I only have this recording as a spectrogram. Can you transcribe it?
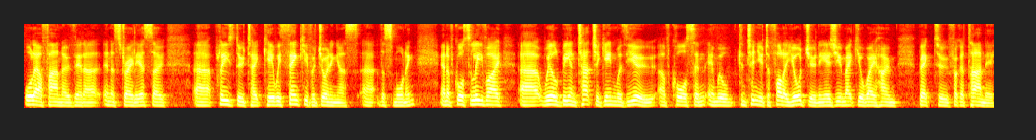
all our whānau that are in Australia. So uh, please do take care. We thank you for joining us uh, this morning. And of course, Levi, uh, we'll be in touch again with you, of course, and, and we'll continue to follow your journey as you make your way home back to Whakatāne.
